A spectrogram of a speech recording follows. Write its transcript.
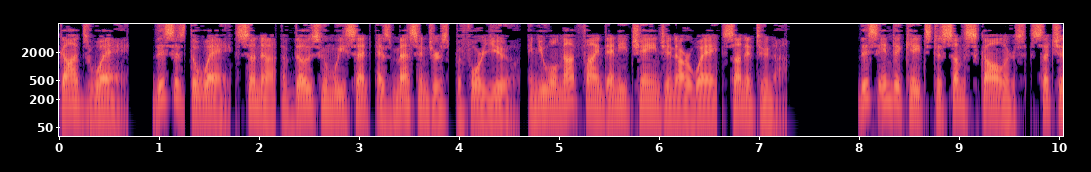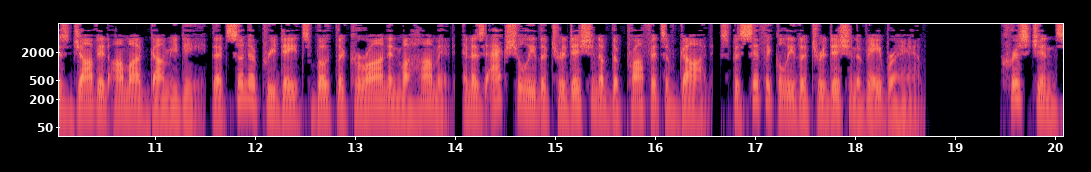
God's way. This is the way sunnah of those whom we sent as messengers before you, and you will not find any change in our way sunnatuna. This indicates to some scholars such as Javed Ahmad Ghamidi that Sunnah predates both the Quran and Muhammad, and is actually the tradition of the prophets of God, specifically the tradition of Abraham. Christians,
